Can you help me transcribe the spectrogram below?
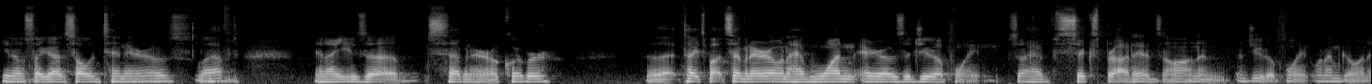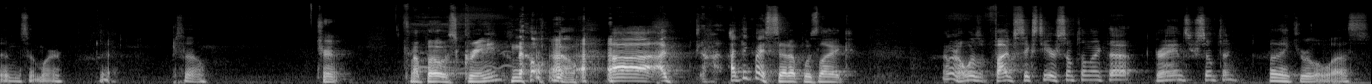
you know, so I got a solid 10 arrows left. And I use a seven arrow quiver, uh, that Tightspot seven arrow, and I have one arrow as a judo point. So I have six broadheads on and a judo point when I'm going in somewhere. Yeah. So, Trent. My bow is green? No, no. Uh, I, I think my setup was like, I don't know, was it 560 or something like that? Grains or something? I think you're a little less.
